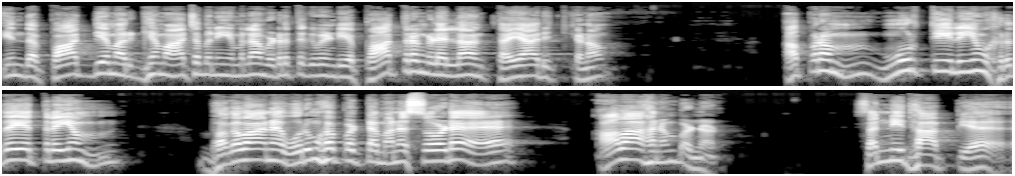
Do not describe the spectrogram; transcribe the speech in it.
இந்த பாத்தியம் அர்க்கியம் ஆச்சமனியமெல்லாம் விடுறதுக்கு வேண்டிய பாத்திரங்கள் எல்லாம் தயாரிக்கணும். அப்புறம் மூர்த்தியிலையும் ஹிருதயத்திலையும் பகவானை ஒருமுகப்பட்ட மனசோட ஆவாகனம் பண்ணணும். சந்நிதாப்பிய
